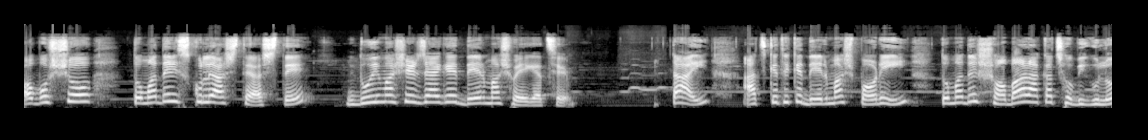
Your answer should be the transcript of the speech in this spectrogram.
অবশ্য তোমাদের স্কুলে আসতে আসতে দুই মাসের জায়গায় দেড় মাস হয়ে গেছে। তাই আজকে থেকে দেড় মাস পরেই তোমাদের সবার আঁকা ছবিগুলো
